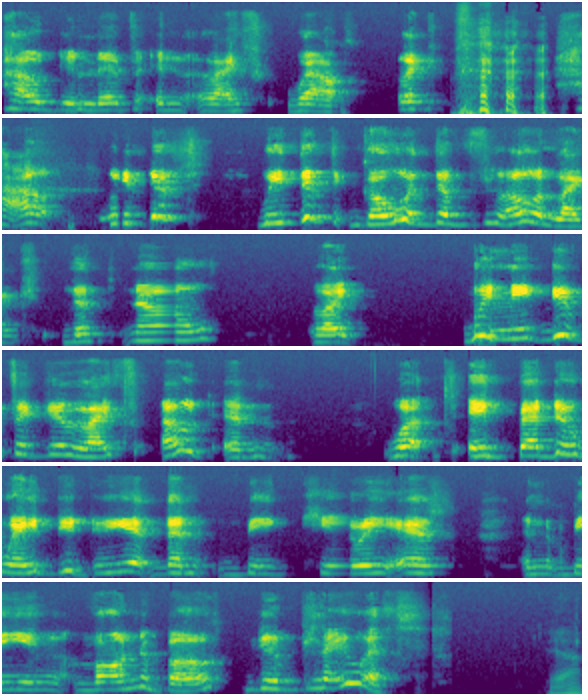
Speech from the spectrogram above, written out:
how to live in life well. Like how we just we just go with the flow like that no like we need to figure life out and what a better way to do it than be curious and being vulnerable to play with. Yeah.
